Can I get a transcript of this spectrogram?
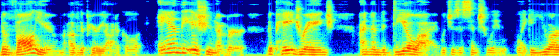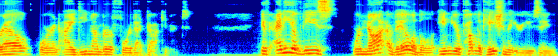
the volume of the periodical, and the issue number, the page range, and then the DOI, which is essentially like a URL or an ID number for that document. If any of these were not available in your publication that you're using,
